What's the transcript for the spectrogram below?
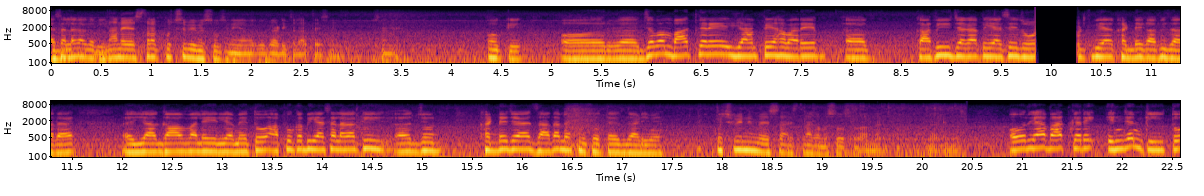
ऐसा लगा कभी? ना नहीं इस तरह कुछ भी महसूस नहीं है मेरे को गाड़ी चलाते समय ओके और जब हम बात करें यहाँ पे हमारे काफ़ी जगह पे ऐसे रोड भी है खड्डे काफ़ी ज़्यादा है या गाँव वाले एरिया में तो आपको कभी ऐसा लगा कि जो खड्डे जो है ज़्यादा महसूस होते हैं इस गाड़ी में? कुछ भी नहीं मैं इस तरह का महसूस हुआ मेरे को और यह बात करें इंजन की तो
